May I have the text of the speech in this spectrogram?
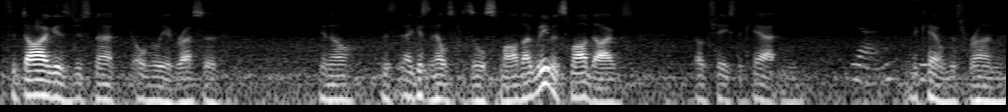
if the dog is just not overly aggressive. You know, I guess it helps if it's a little small dog, but even small dogs, they'll chase the cat, and Yeah, the cat will just run.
